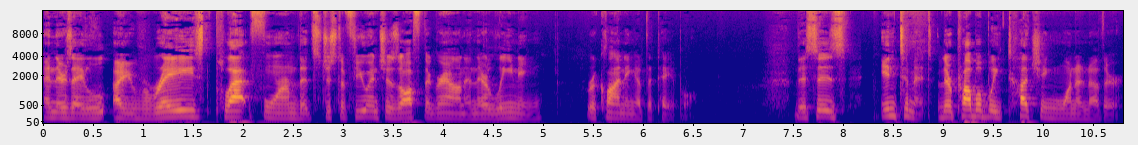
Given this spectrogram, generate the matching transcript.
and there's a, a raised platform that's just a few inches off the ground, and they're leaning, reclining at the table. This is intimate. They're probably touching one another.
